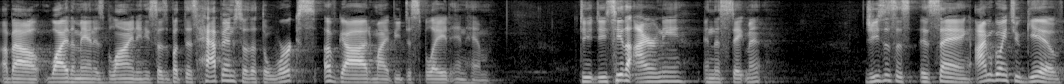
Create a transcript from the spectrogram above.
about why the man is blind, and he says, But this happened so that the works of God might be displayed in him. Do you, do you see the irony in this statement? Jesus is, is saying, I'm going to give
